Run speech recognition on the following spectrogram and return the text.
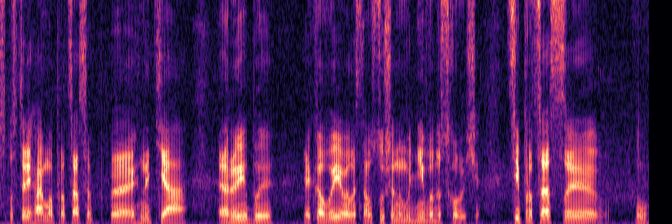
спостерігаємо процеси е, гниття риби, яка виявилась на осушеному дні водосховища. Ці процеси ну,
